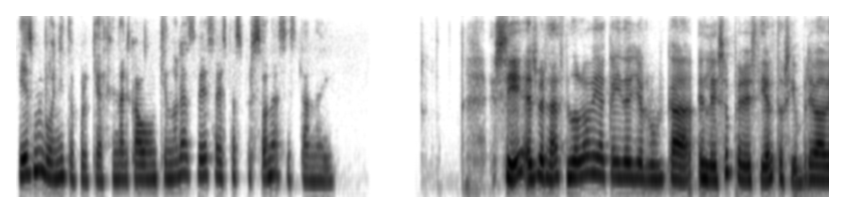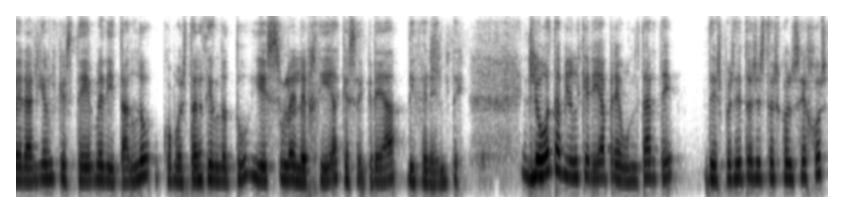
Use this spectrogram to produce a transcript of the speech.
Y es muy bonito porque al fin y al cabo, aunque no las ves, a estas personas están ahí. Sí, es verdad, no lo había caído yo nunca en eso, pero es cierto, siempre va a haber alguien que esté meditando como estás haciendo tú y es una energía que se crea diferente. Luego también quería preguntarte, después de todos estos consejos,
